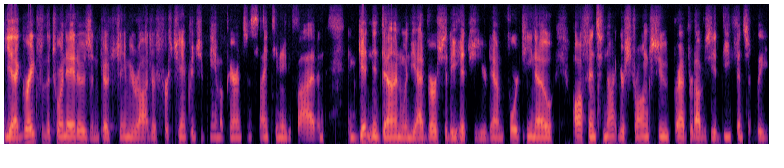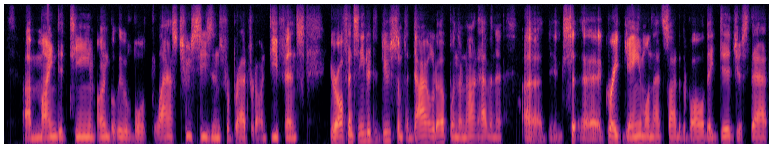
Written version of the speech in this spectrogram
Yeah, great for the Tornadoes and Coach Jamie Rogers' first championship game appearance since 1985, and and getting it done when the adversity hits you. You're down 14-0. Offense not your strong suit. Bradford obviously a defensively uh, minded team. Unbelievable last two seasons for Bradford on defense. Your offense needed to do something, dial it up when they're not having a, a, a great game on that side of the ball. They did just that.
